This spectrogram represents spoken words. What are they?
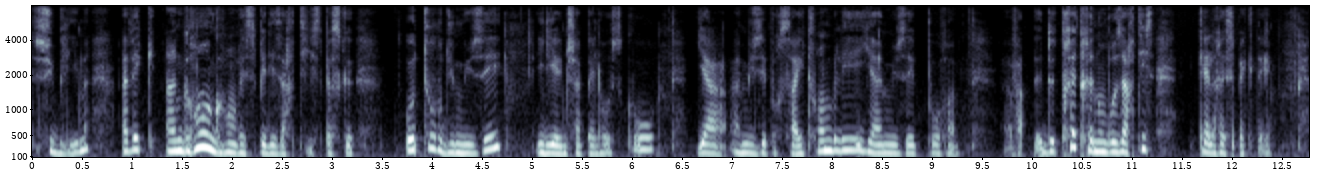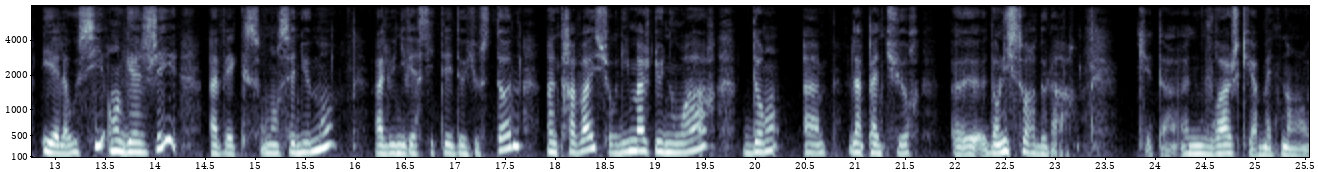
sublime, avec un grand, grand respect des artistes, parce que autour du musée, il y a une chapelle Roscoe, il y a un musée pour Cy Twombly, il y a un musée pour euh, enfin, de très très nombreux artistes respectait. Et elle a aussi engagé, avec son enseignement à l'université de Houston, un travail sur l'image du noir dans euh, la peinture, euh, dans l'histoire de l'art, qui est un, ouvrage qui a maintenant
